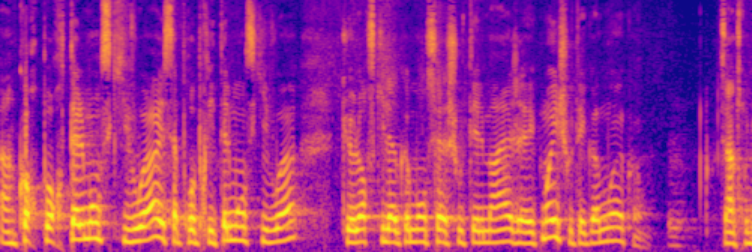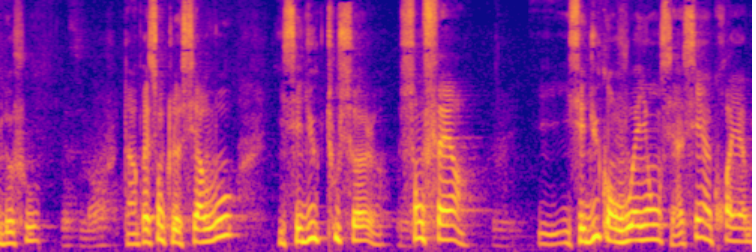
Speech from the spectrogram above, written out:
incorpore tellement ce qu'il voit et s'approprie tellement ce qu'il voit que lorsqu'il a commencé à shooter le mariage avec moi, il shootait comme moi. quoi. C'est un truc de fou. T'as l'impression que le cerveau, il s'éduque tout seul, sans faire. Il, il s'éduque en voyant, c'est assez incroyable.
